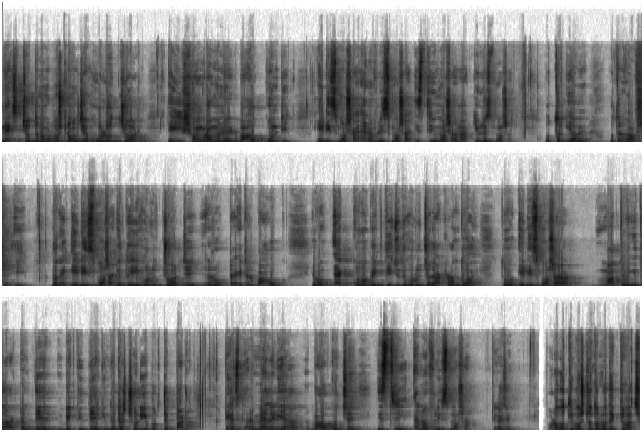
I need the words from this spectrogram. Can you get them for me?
নেক্সট চোদ্দ নম্বর প্রশ্ন হচ্ছে হলুদ জ্বর। এই সংক্রমণের বাহক কোনটি? এডিস মশা অ্যানোফিলিস মশা, স্ত্রী মশা, না কিউলেস মশা? উত্তর কী হবে? উত্তর হবে অপশন এ দেখো এডিস মশা কিন্তু এই হলুদ জ্বর যে রোগটা, এটার বাহক। এবং এক কোনো ব্যক্তি যদি হলুদ জ্বরে আক্রান্ত হয়, তো এডিস মশার মাধ্যমে কিন্তু আরেকটা দেহের ব্যক্তির দেহে কিন্তু এটা ছড়িয়ে পড়তে পারে। ঠিক আছে? আর ম্যালেরিয়া বাহক হচ্ছে স্ত্রী অ্যানোফিলিস মশা। ঠিক আছে? পরবর্তী প্রশ্ন তোমরা দেখতে পাচ্ছ,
